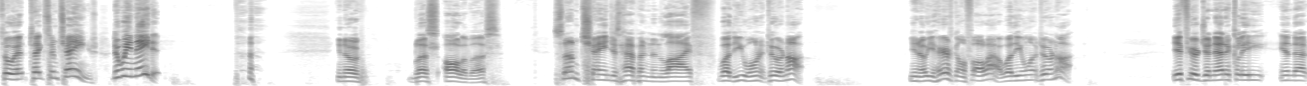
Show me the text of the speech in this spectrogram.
So it takes some change. Do we need it? you know, bless all of us. Some changes happen in life, whether you want it to or not. You know, your hair's going to fall out, whether you want it to or not. If you're genetically in that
